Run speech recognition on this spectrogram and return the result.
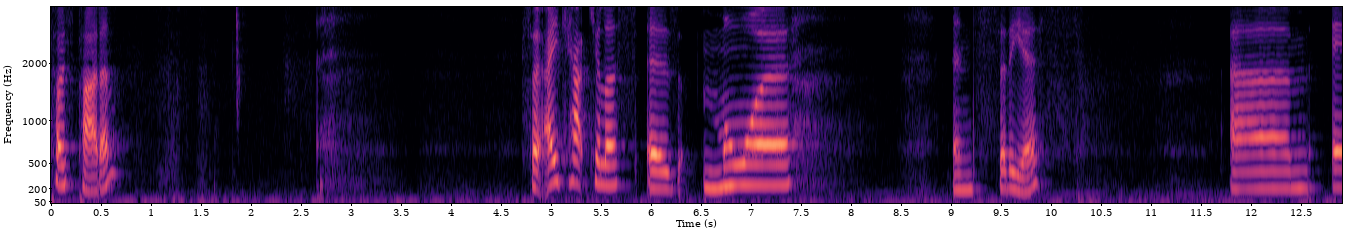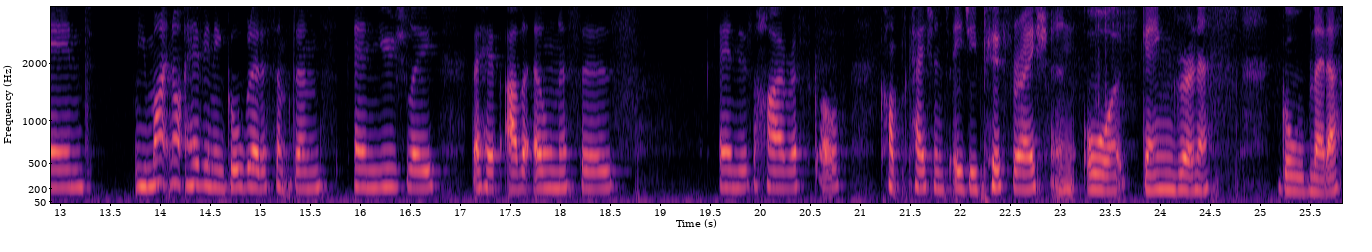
Postpartum. So Acalculous is more insidious. Um, and you might not have any gallbladder symptoms, and usually they have other illnesses, and there's a high risk of complications, e.g., perforation or gangrenous gallbladder.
